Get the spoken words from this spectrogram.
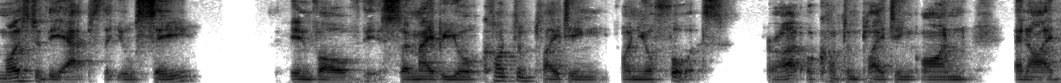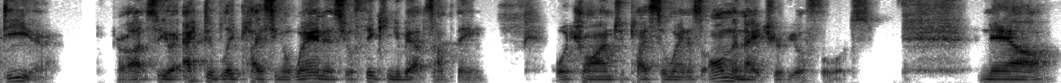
most of the apps that you'll see involve this. So maybe you're contemplating on your thoughts, right? Or contemplating on an idea, right? So you're actively placing awareness, you're thinking about something or trying to place awareness on the nature of your thoughts. Now,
